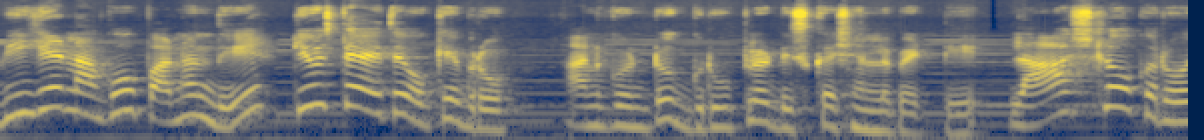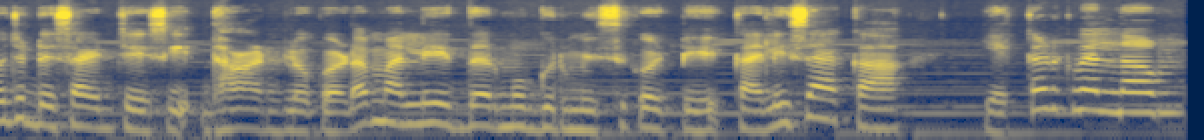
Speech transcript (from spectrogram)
వీకెండ్ నాకు పని ఉంది ట్యూస్డే అయితే ఓకే బ్రో అనుకుంటూ గ్రూప్లో డిస్కషన్లు పెట్టి లాస్ట్లో ఒక రోజు డిసైడ్ చేసి దాంట్లో కూడా మళ్ళీ ఇద్దరు ముగ్గురు మిస్ కొట్టి కలిశాక ఎక్కడికి వెళ్దాం?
